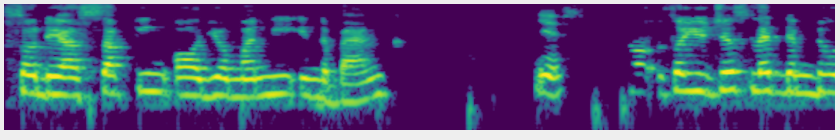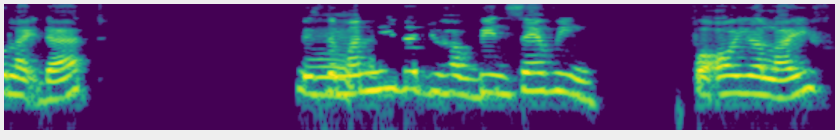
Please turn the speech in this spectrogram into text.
So they are sucking all your money in the bank. Yes. So- you just let them do like that. With the Mm. money that you have been saving for all your life.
